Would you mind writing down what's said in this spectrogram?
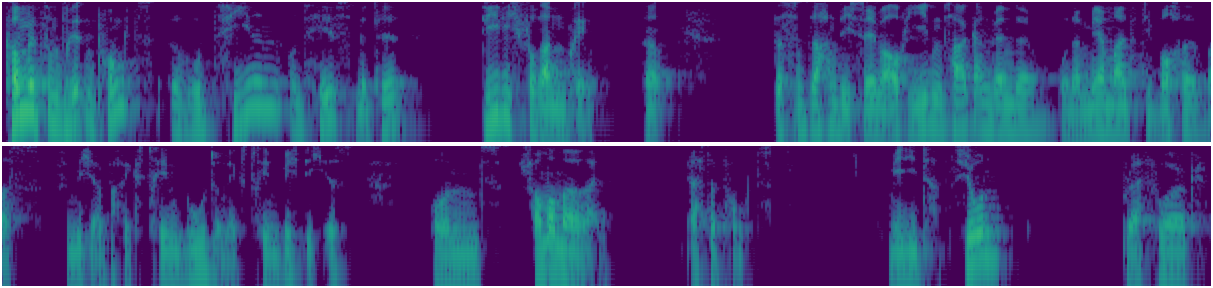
Kommen wir zum dritten Punkt. Routinen und Hilfsmittel, die dich voranbringen. Ja. Das sind Sachen, die ich selber auch jeden Tag anwende oder mehrmals die Woche, was für mich einfach extrem gut und extrem wichtig ist. Und schauen wir mal rein. Erster Punkt. Meditation, Breathwork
